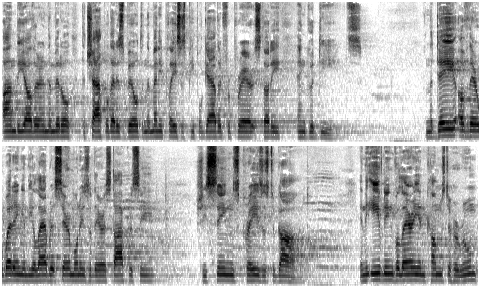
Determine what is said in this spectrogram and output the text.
on the other, in the middle, the chapel that is built, and the many places people gathered for prayer, study, and good deeds. On the day of their wedding, in the elaborate ceremonies of the aristocracy, she sings praises to God. In the evening, Valerian comes to her room,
